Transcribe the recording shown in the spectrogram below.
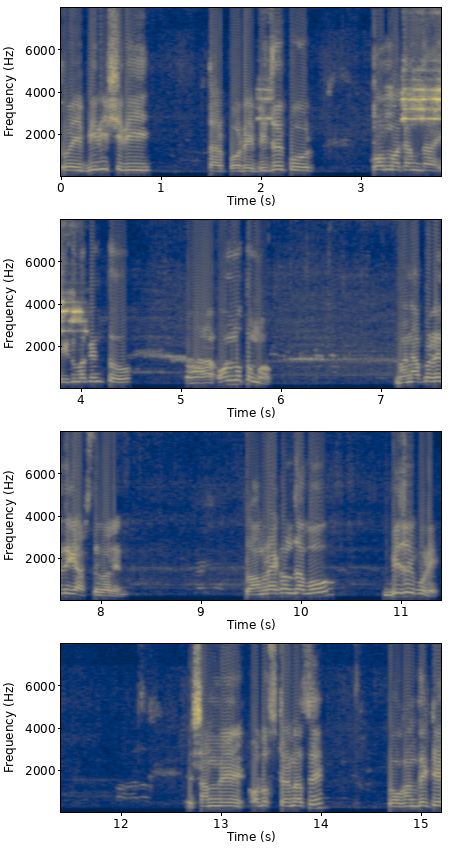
তো এই বিরিশিরি তারপরে বিজয়পুর, কলমাকান্দা, এগুলো কিন্তু অন্যতম। মানে আপনারা এদিকে আসতে পারেন। তো আমরা এখন যাব বিজয়পুরে। সামনে অটো স্ট্যান্ড আছে। তো ওখান থেকে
